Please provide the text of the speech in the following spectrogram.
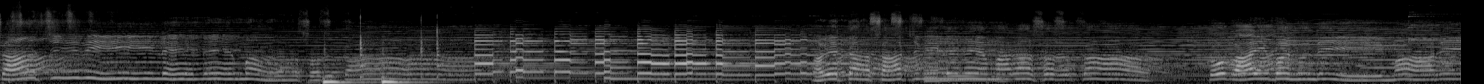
સાચવી લેને મારા સરકાર. હવે તા સાચવી લેને મારા સરકાર. તો ભાઈ બંદી મારી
